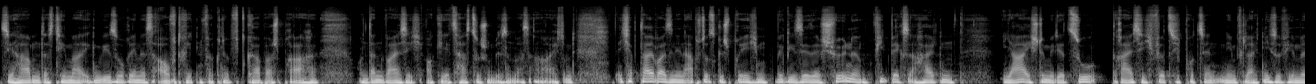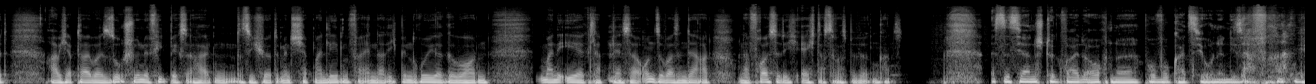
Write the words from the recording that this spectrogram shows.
sie haben das Thema irgendwie souveränes Auftreten verknüpft, Körpersprache. Und dann weiß ich, okay, jetzt hast du schon ein bisschen was erreicht. Und ich habe teilweise in den Abschlussgesprächen wirklich sehr, sehr schöne Feedbacks erhalten. Ja, ich stimme dir zu, 30, 40 Prozent nehmen vielleicht nicht so viel mit, aber ich habe teilweise so schöne Feedbacks erhalten, dass ich hörte, Mensch, ich habe mein Leben verändert, ich bin ruhiger geworden, meine Ehe klappt besser und sowas in der Art. Und da freust du dich echt, dass du was bewirken kannst. Es ist ja ein Stück weit auch eine Provokation in dieser Frage,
